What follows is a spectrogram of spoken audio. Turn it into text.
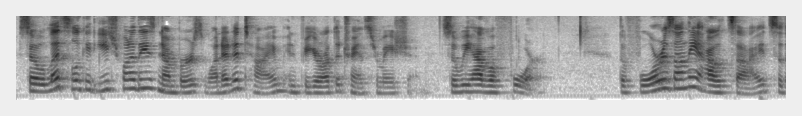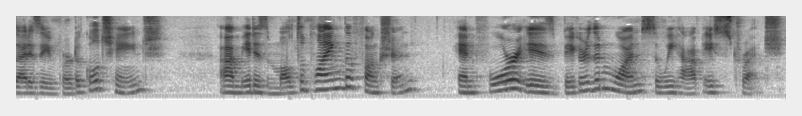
So let's look at each one of these numbers one at a time and figure out the transformation. So we have a 4. The 4 is on the outside, so that is a vertical change. Um, it is multiplying the function, and 4 is bigger than 1, so we have a stretch.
